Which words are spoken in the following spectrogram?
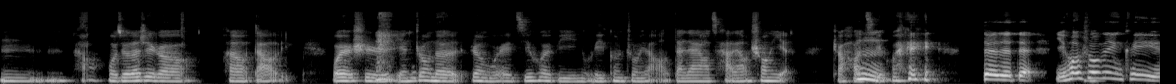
嗯，好，我觉得这个很有道理。我也是 严重的认为，机会比努力更重要。大家要擦亮双眼，找好机会。对对对，以后说不定可以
